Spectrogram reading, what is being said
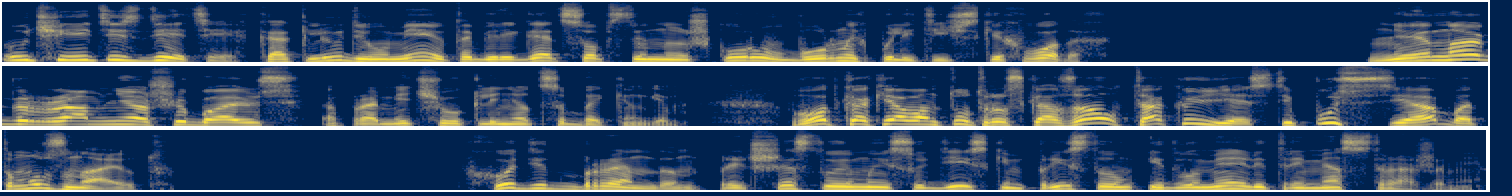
Учитесь, дети, как люди умеют оберегать собственную шкуру в бурных политических водах. «Ни на грамм не ошибаюсь», — опрометчиво клянется Бекингем. «Вот как я вам тут рассказал, так и есть, и пусть все об этом узнают». Входит Брэндон, предшествуемый судейским приставом и двумя или тремя стражами.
